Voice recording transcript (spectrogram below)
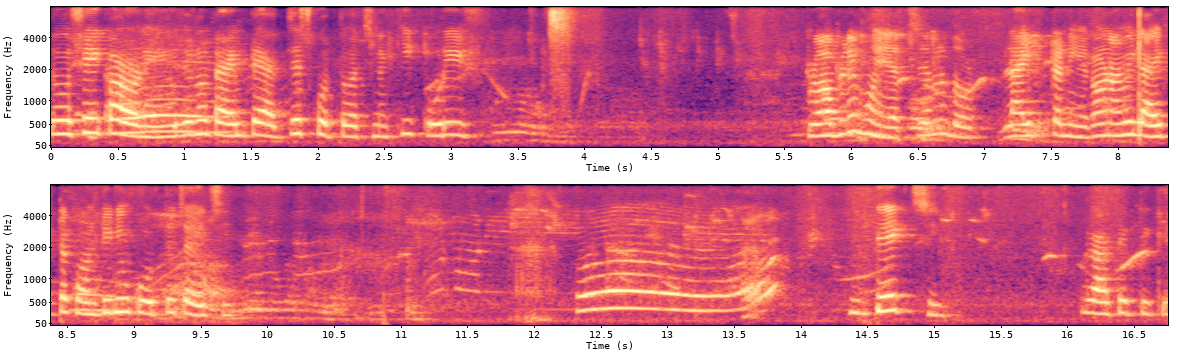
তো সেই কারণে ওই জন্য টাইমটা অ্যাডজাস্ট করতে পারছি না কি করিস প্রবলেম হয়ে যাচ্ছে জানো তো লাইফটা নিয়ে। কারণ আমি লাইফটা কন্টিনিউ করতে চাইছি। দেখছি রাতের দিকে।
